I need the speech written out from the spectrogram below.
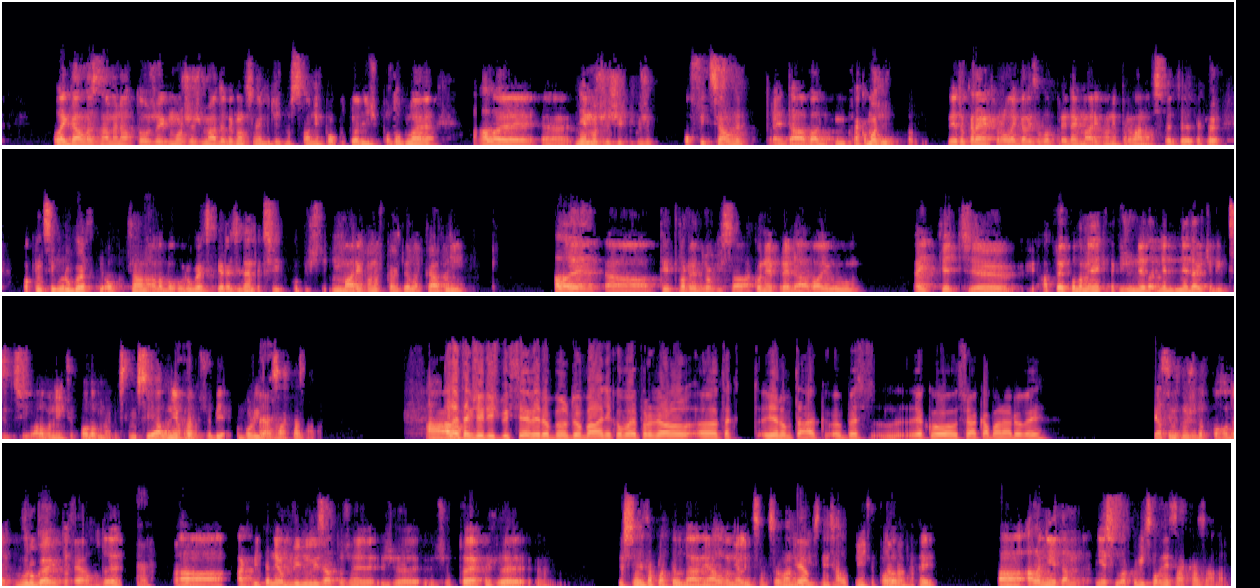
Legálne znamená to, že ich môžeš mať a dokonca nebudeš musieť ani pokutu nič podobné ale uh, nemôžeš ich akože oficiálne predávať. Ako môže, je to krajina, ktorá legalizovala predaj marihuany prvá na svete, takže pokiaľ si urugajský občan alebo urugajský rezident, tak si kúpiš marihuanu v každej lekárni. Ale uh, tie tvrdé drogy sa ako nepredávajú, aj keď, uh, a to je podľa mňa nejaké také, že nedá, nedajú ti licenciu alebo niečo podobné, myslím si, ale nepoviem, že by ako boli zakázané. A... Ale takže když bych si je vyrobil doma a někomu je prodal, uh, tak jenom tak, bez, jako třeba kamarádovi? Ja si myslím, že to v pohode. V Uruguayu to v pohode. A ak by to neobvinili za to, že, že, že to je že, že si nezaplatil dáne alebo nelicencovaný jo. biznis alebo niečo podobné. Hej. A, ale nie, tam, nie sú ako vyslovene zakázané.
